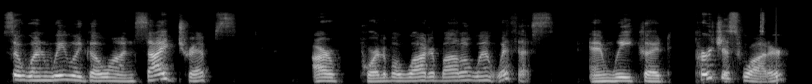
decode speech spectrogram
So when we would go on side trips, our portable water bottle went with us and we could purchase water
